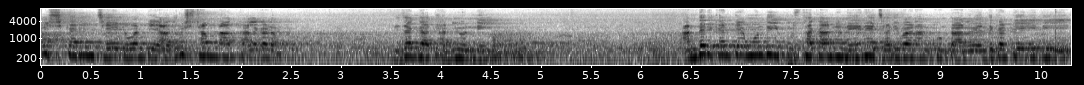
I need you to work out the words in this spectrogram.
ఆవిష్కరించేటువంటి అదృష్టం నాకు కలగడం. నిజంగా ధన్యుణ్ణి. అందరికంటే ముందు ఈ పుస్తకాన్ని నేనే చదివాను అనుకుంటాను. ఎందుకంటే ఇది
